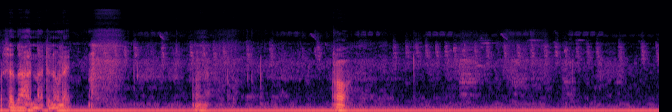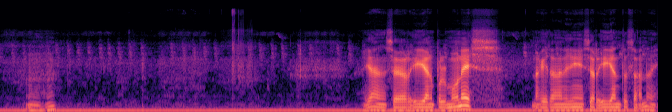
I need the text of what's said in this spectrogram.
pasadahan natin ulit hmm. oh mhm Yan, Sir Ian Pulmones. Nakita na ni Sir Ian to sa ano eh.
